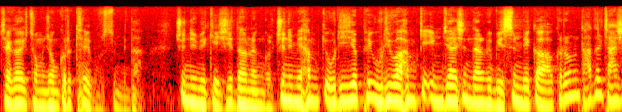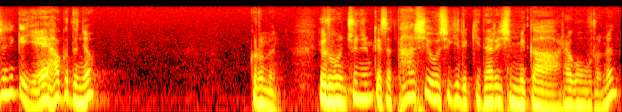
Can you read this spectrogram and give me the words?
제가 종종 그렇게 묻습니다. 주님이 계시다는 걸, 주님이 함께 우리 옆에 우리와 함께 임재하신다는 걸 믿습니까? 그러면 다들 자신 있게 예 하거든요. 그러면 여러분 주님께서 다시 오시기를 기다리십니까? 라고 물으면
